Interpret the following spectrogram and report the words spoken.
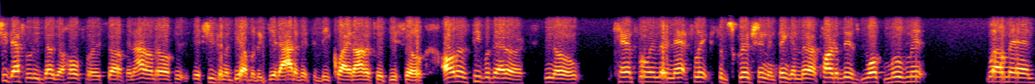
she definitely dug a hole for herself, and I don't know if if she's going to be able to get out of it. To be quite honest with you, so all those people that are you know canceling their Netflix subscription and thinking they're a part of this woke movement, well, man,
